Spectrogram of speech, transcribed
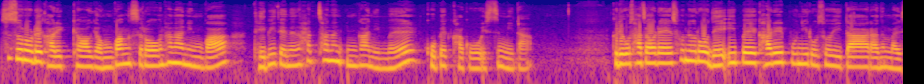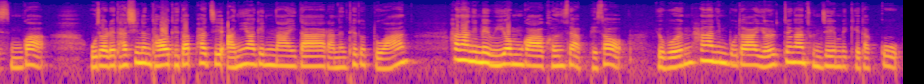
스스로를 가리켜 영광스러운 하나님과 대비되는 하찮은 인간임을 고백하고 있습니다. 그리고 4절에 손으로 내 입을 가릴 뿐이로소이다 라는 말씀과 5절에 다시는 더 대답하지 아니하겠나이다 라는 태도 또한 하나님의 위엄과 건세 앞에서 욥은 하나님보다 열등한 존재임을 깨닫고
